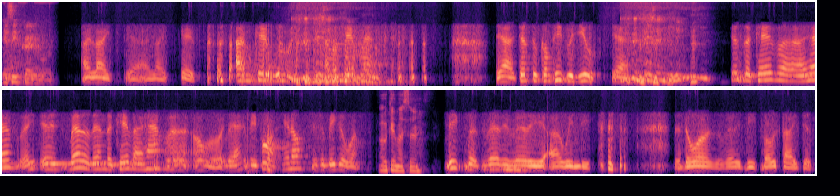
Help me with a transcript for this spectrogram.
It's incredible. I like, yeah, I like cave. I'm cave woman. I'm a cave man. yeah, just to compete with you. Yeah. just the cave uh, I have is better than the cave I have uh, over there before. You know, it's a bigger one. Okay, Master. Big but very, very uh, windy. the doors are very big, both sides just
